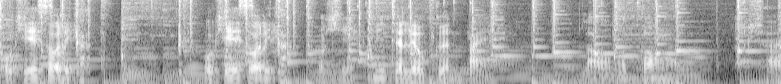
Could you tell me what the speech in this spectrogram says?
โอเค สวัสดีครับ โอเค สวัสดีครับ โอเค นี่จะเร็วเกินไป เราก็ต้องใช้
